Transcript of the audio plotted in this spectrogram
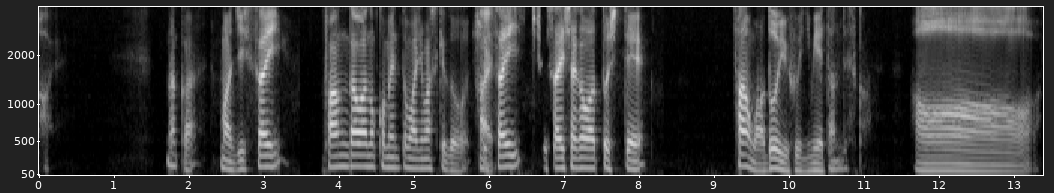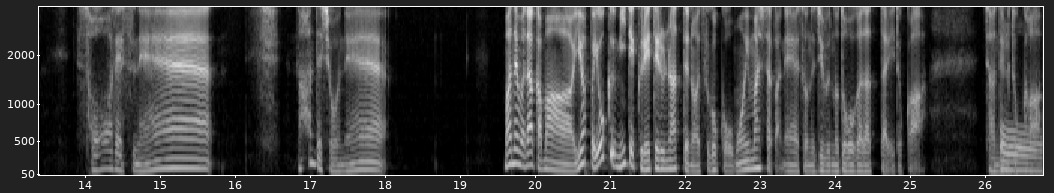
はい。なんかまあ実際ファン側のコメントもありますけど、はい主催主催者側としてファンはどういうふうに見えたんですか？ああ、そうですね。なんでしょうね。まあでもなんかまあ、やっぱよく見てくれてるなっていうのはすごく思いましたかね。その自分の動画だったりとか、チャンネルとか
